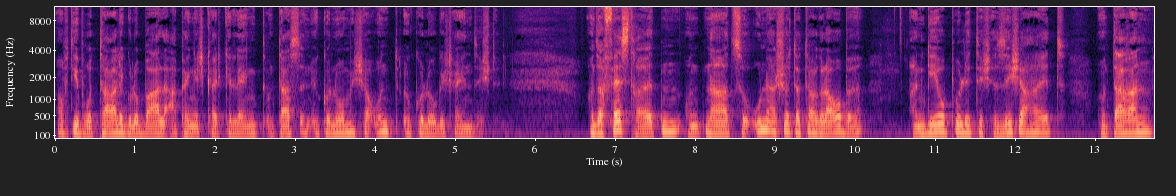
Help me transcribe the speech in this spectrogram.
auf die brutale globale Abhängigkeit gelenkt und das in ökonomischer und ökologischer Hinsicht. Unser Festhalten und nahezu unerschütterter Glaube an geopolitische Sicherheit und daran,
